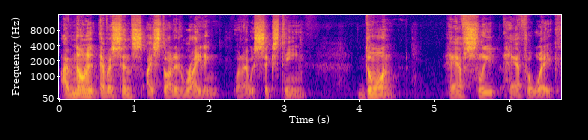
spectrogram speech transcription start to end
I've known it ever since I started writing when I was 16. Dawn, half sleep, half awake.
